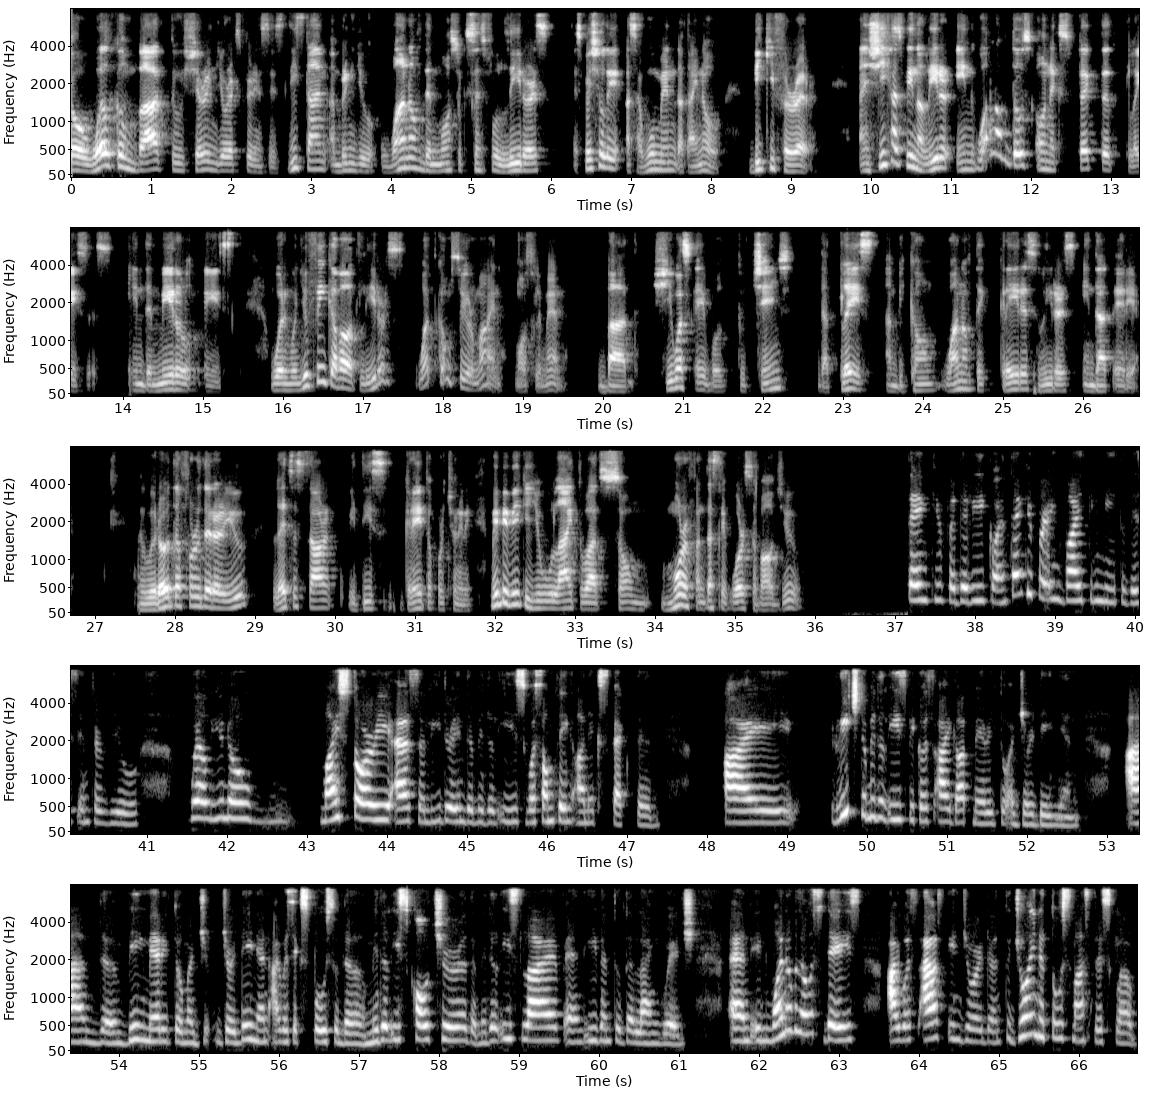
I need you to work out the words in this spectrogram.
So, welcome back to sharing your experiences. This time, I'm bringing you one of the most successful leaders, especially as a woman that I know, Vicky Ferrer. And she has been a leader in one of those unexpected places in the Middle East. When, when you think about leaders, what comes to your mind? Mostly men. But she was able to change that place and become one of the greatest leaders in that area. And without further ado, let's start with this great opportunity. Maybe Vicky, you would like to add some more fantastic words about you. Thank you, Federico, and thank you for inviting me to this interview. Well, you know, my story as a leader in the Middle East was something unexpected. I reached the Middle East because I got married to a Jordanian. And uh, being married to a Jordanian, I was exposed to the Middle East culture, the Middle East life, and even to the language. And in one of those days, I was asked in Jordan to join the Toastmasters Club.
